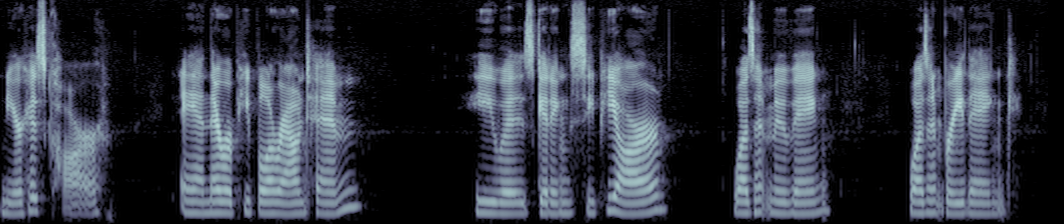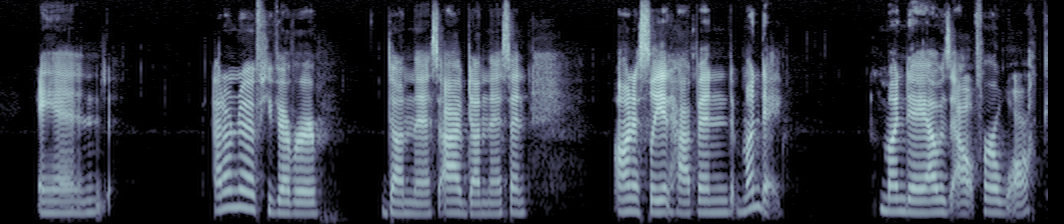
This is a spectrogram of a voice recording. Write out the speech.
near his car. And there were people around him. He was getting CPR, wasn't moving, wasn't breathing. And I don't know if you've ever done this. I've done this. And honestly, it happened Monday. Monday, I was out for a walk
